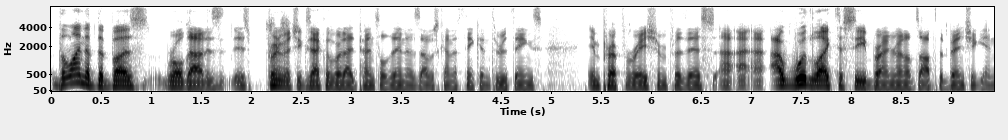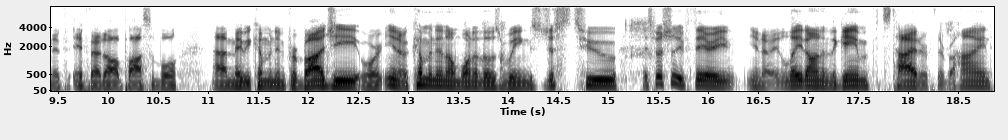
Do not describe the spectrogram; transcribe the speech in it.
the lineup that Buzz rolled out is is pretty much exactly what I'd penciled in as I was kind of thinking through things in preparation for this. I, I, I would like to see Bryan Reynolds off the bench again, if if at all possible. Uh, maybe coming in for Badji, or you know, coming in on one of those wings, just to, especially if they're you know late on in the game, if it's tied or if they're behind.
